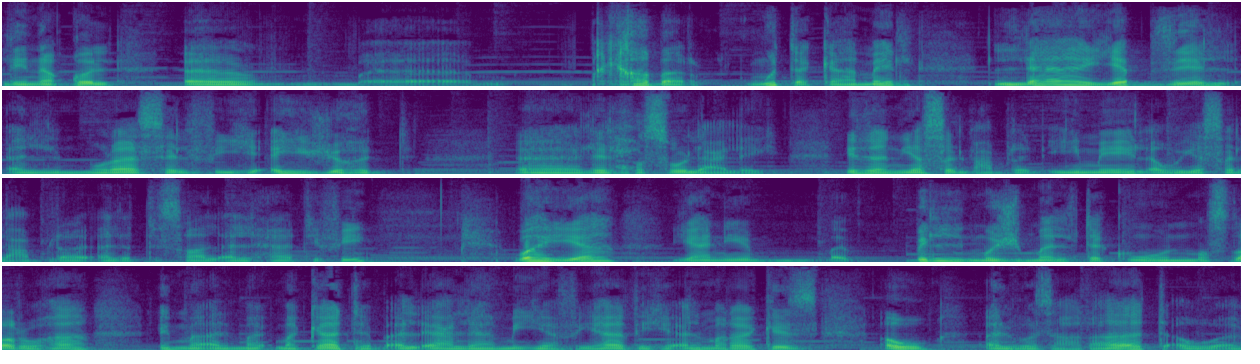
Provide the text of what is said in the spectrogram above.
لنقل آه خبر متكامل لا يبذل المراسل فيه أي جهد. للحصول عليه. إذا يصل عبر الإيميل أو يصل عبر الاتصال الهاتفي وهي يعني بالمجمل تكون مصدرها إما المكاتب الإعلامية في هذه المراكز أو الوزارات أو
